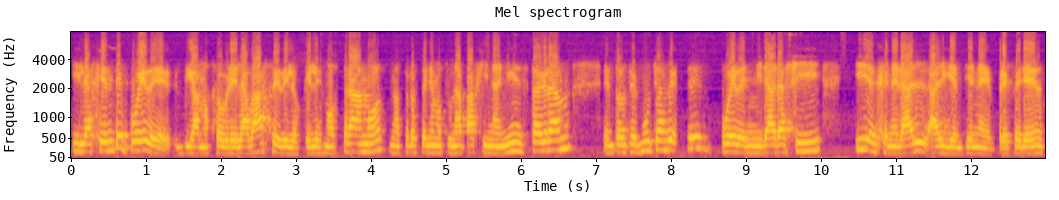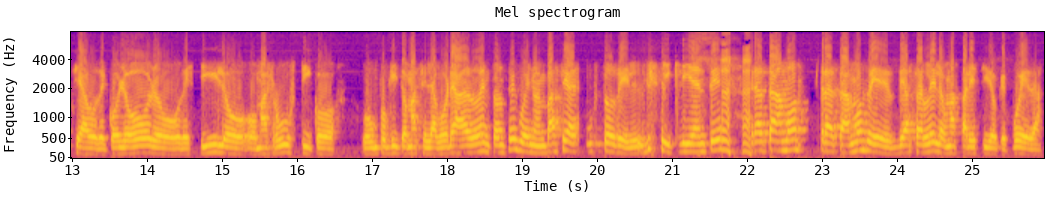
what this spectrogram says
y la gente puede, digamos, sobre la base de los que les mostramos, nosotros tenemos una página en Instagram, entonces muchas veces pueden mirar allí y en general alguien tiene preferencia o de color o de estilo o más rústico o un poquito más elaborado, entonces bueno, en base al gusto del, cliente tratamos tratamos de, de hacerle lo más parecido que pueda.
